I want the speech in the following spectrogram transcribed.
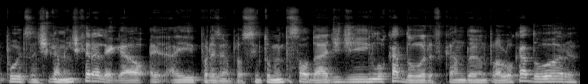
putz, antigamente que era legal. Aí- Aí, por exemplo, eu sinto muita saudade de ir em locadora, ficar andando pela locadora,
